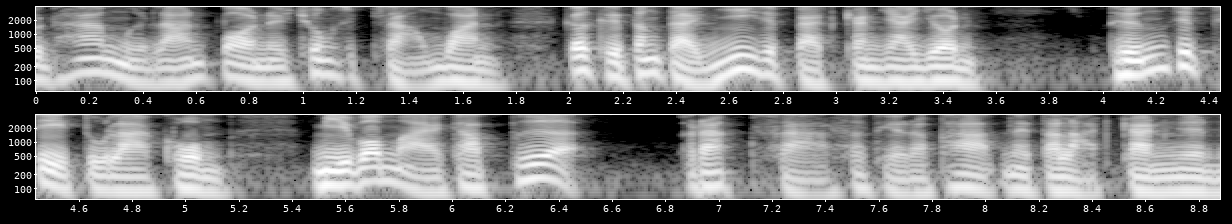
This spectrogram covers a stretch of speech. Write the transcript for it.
6.5 หมื่นล้านปอนด์ในช่วง 13 วัน ก็คือตั้งแต่ 28 กันยายนถึง 14 ตุลาคม มีเป้าหมายครับเพื่อ รักษาเสถียรภาพในตลาดการเงิน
